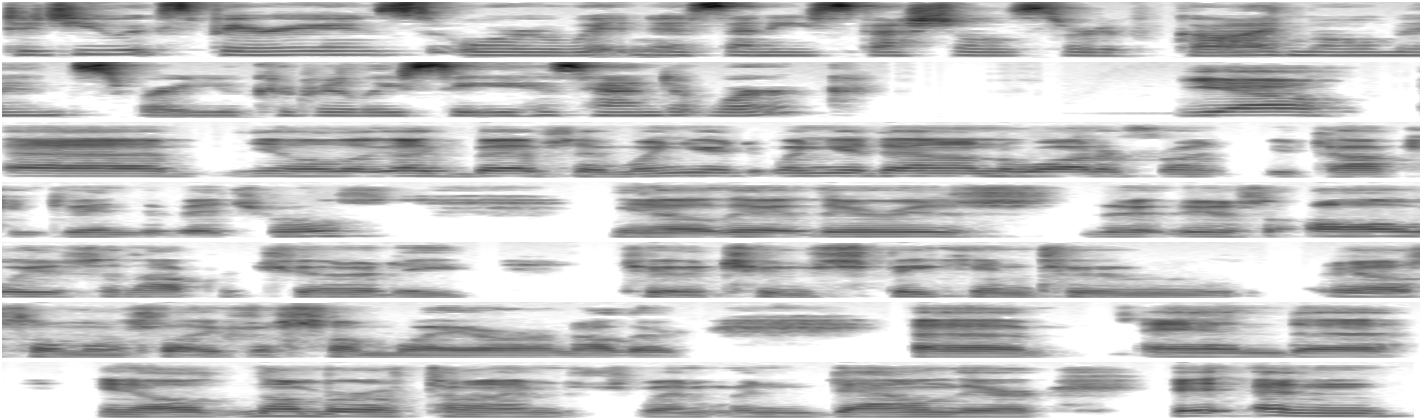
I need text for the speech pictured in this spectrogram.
did you experience or witness any special sort of God moments where you could really see his hand at work? Yeah, uh, you know, like Bev said, when you're when you're down on the waterfront, you're talking to individuals, you know there there is there, there's always an opportunity to to speak into you know someone's life in some way or another uh, and uh, you know a number of times when when down there it, and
